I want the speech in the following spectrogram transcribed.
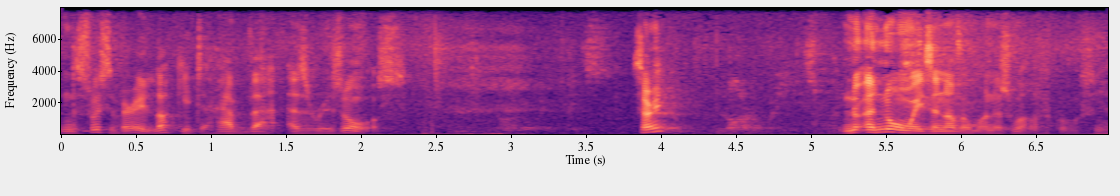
And the Swiss are very lucky to have that as a resource. Sorry? Norway. Uh, Norway's another one as well, of course, yeah.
